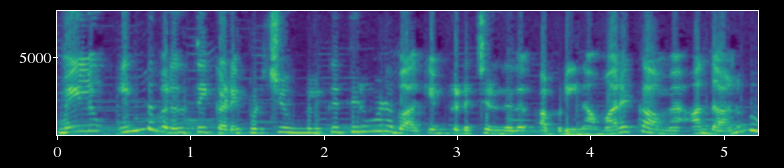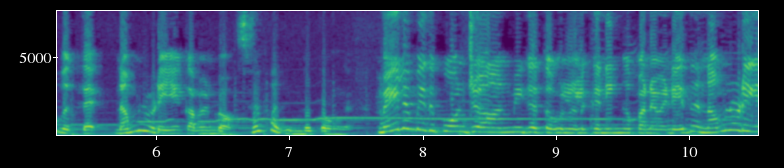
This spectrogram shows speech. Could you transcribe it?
மேலும் இந்த விரதத்தை கடைபிடிச்சு உங்களுக்கு திருமண பாக்கியம் கிடைச்சிருந்தது அப்படின்னா மறக்காம அந்த அனுபவத்தை நம்மளுடைய கமெண்ட் பாக்ஸ்ல பகிர்ந்துக்கோங்க. மேலும் இது போன்ற ஆன்மீக தகவல்களுக்கு நீங்க பண்ண வேண்டியது நம்மளுடைய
